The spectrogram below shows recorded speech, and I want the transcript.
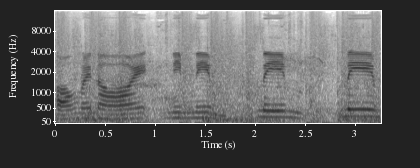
ท้องน้อยๆ นิ่มๆ นิ่ม นิ่ม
